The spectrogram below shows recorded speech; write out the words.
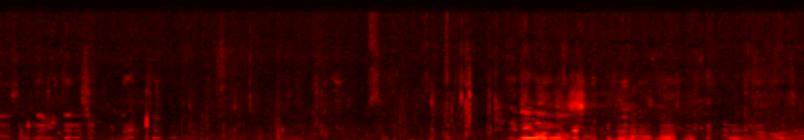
まあそんな見たらショックになっちゃうからねてめえはどうなんだてめえはどうなんだ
